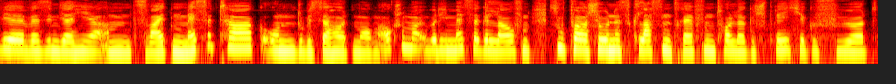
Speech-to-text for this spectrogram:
wir, wir sind ja hier am zweiten Messetag und du bist ja heute Morgen auch schon mal über die Messe gelaufen. Super schönes Klassentreffen, tolle Gespräche geführt.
